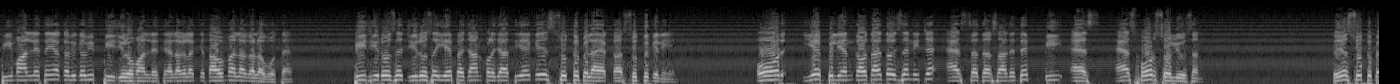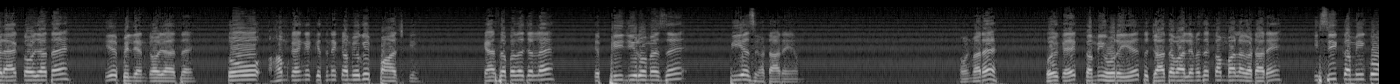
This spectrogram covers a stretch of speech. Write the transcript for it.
पी मान लेते हैं या कभी कभी पी ज़ीरो मान लेते हैं। अलग अलग किताबों में अलग अलग होता है। पी ज़ीरो से ज़ीरो से यह पहचान पड़ जाती है कि शुद्ध विलायक का, शुद्ध के लिए। और ये बिलियन का होता है तो इसे नीचे एस से दर्शा देते P S S for solution तो ये शुद्ध विलायक का हो जाता है ये बिलियन का हो जाता है। तो हम कहेंगे कितने कमी होगी? पाँच की। कैसे पता चल रहा है कि पी ज़ीरो में से पी एस घटा रहे हैं हम? समझ में आ कोई कहे, कमी हो रही है तो ज़्यादा वाले में से कम वाला घटा रहे हैं। इसी कमी को,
